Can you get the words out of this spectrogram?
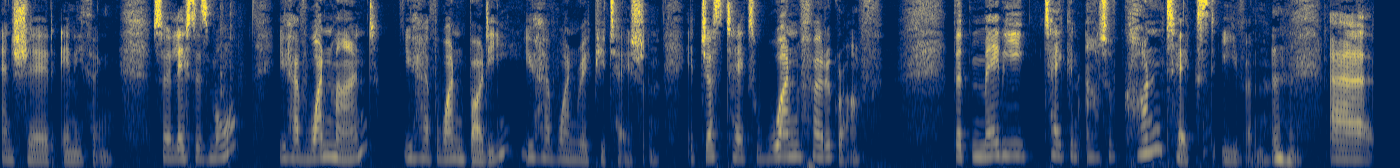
and shared anything. So less is more. You have one mind. You have one body, you have one reputation. It just takes one photograph that may be taken out of context, even uh,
